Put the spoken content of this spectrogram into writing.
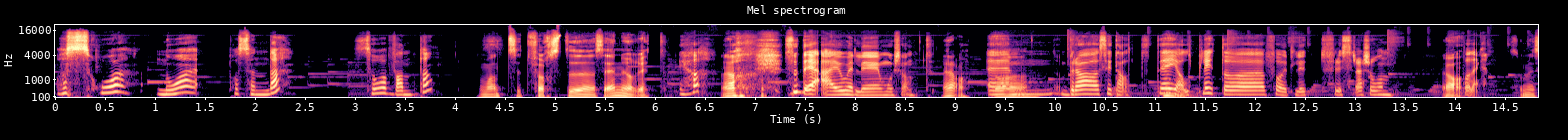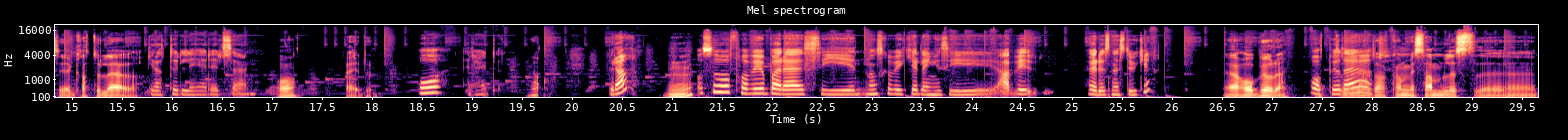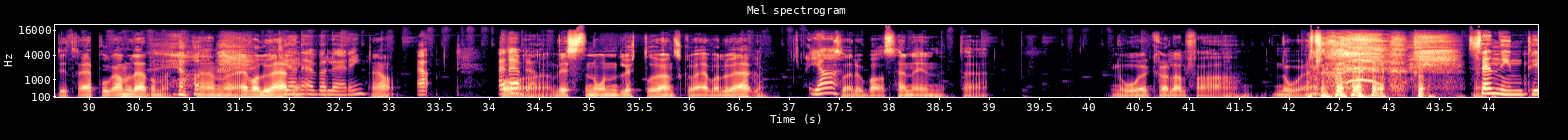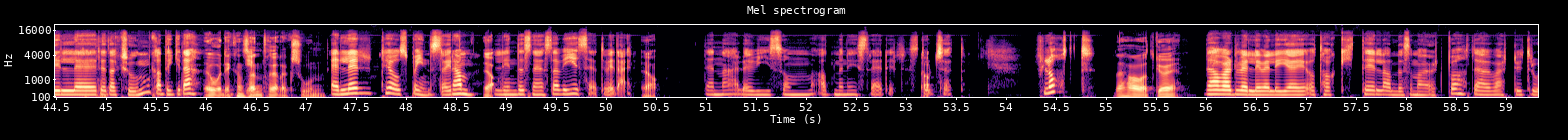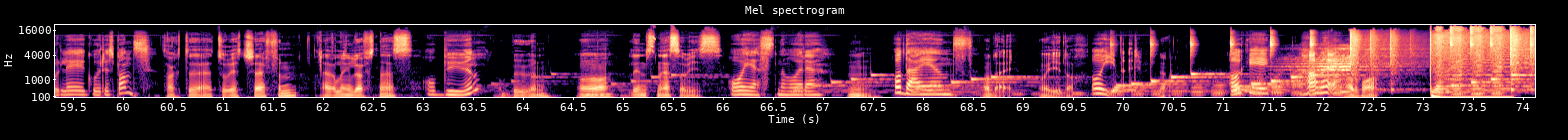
Og så, nå på søndag, så vant han. Han vant sitt første seniorritt. Ja, Ja. Så det er jo veldig morsomt. ja. Da, um, bra sitat. Det hjalp litt å få ut litt frustrasjon ja. på det. Som vi sier, gratulerer. Gratulerer, Søren. Og Reidun. Og Reidun. Ja. Bra. Mm. Og så får vi jo bare si Nå skal vi ikke lenger si Ja, vi høres neste uke. Jeg håper jo det. Håper jo det. eh, At, Da kan vi samles, eh, de tre programlederne, Ja. til en evaluering. til en evaluering. Ja. Ja. Er det er Og bra. eh, hvis noen lyttere ønsker å evaluere, Ja. så er det jo bare å sende inn til noe krøllalfa noe. Send inn til eh, redaksjonen, kan ikke det? jo, de kan sende til redaksjonen. Eller til oss på Instagram. Ja. Lindesnes Avis heter vi der. Ja. Den er det vi som administrerer, stort sett. Flott. Det har vært gøy. Det har vært veldig veldig gøy, og takk til alle som har hørt på. Det har vært utrolig god respons. Takk til turistsjefen Erling Løfsnes Og Buen, og Buen og Lindsnes Avis. og gjestene våre. Mm. Og deg, Jens. Og deg og Idar. Og Idar. Ja. OK. Ha det. Ha det bra.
